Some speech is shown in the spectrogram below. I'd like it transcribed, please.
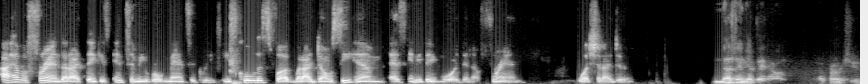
I have a friend that I think is into me romantically. He's cool as fuck, but I don't see him as anything more than a friend. What should I do? Nothing if they don't approach you.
